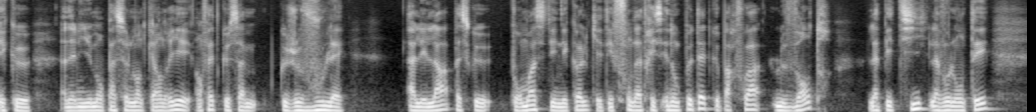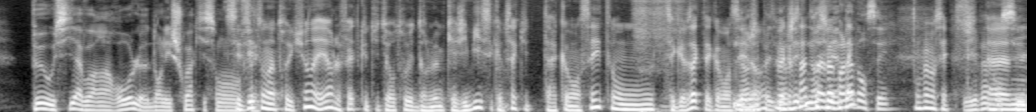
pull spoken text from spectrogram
et que un alignement pas seulement de calendrier, en fait, que ça, que je voulais aller là parce que pour moi, c'était une école qui a été fondatrice. Et donc peut-être que parfois le ventre, l'appétit, la volonté peut aussi avoir un rôle dans les choix qui sont C'était ton introduction d'ailleurs, le fait que tu t'es retrouvé dans le même KGB, c'est comme ça que tu as commencé ton... C'est comme ça que tu as commencé, non, non, pas, pas, pas, pas, pensé. pas pensé. J'ai pas pensé.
